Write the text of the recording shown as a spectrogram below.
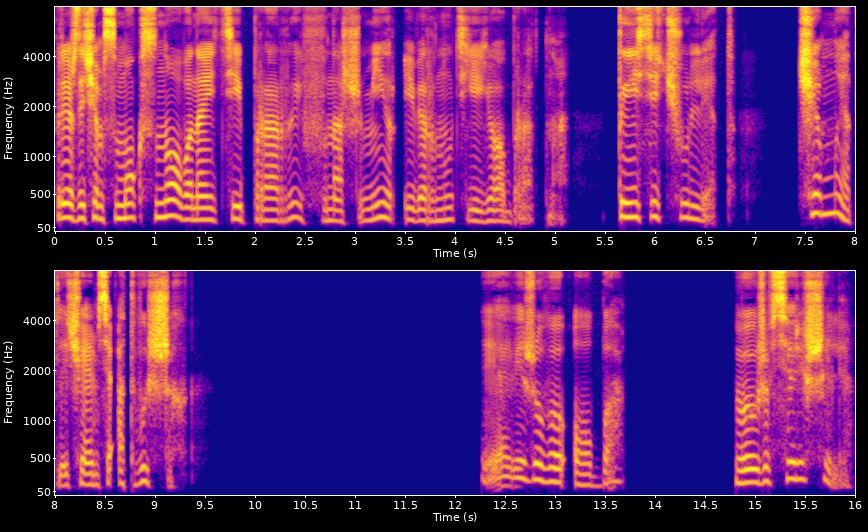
прежде чем смог снова найти прорыв в наш мир и вернуть ее обратно. Тысячу лет. Чем мы отличаемся от высших? Я вижу, вы оба. Вы уже все решили.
